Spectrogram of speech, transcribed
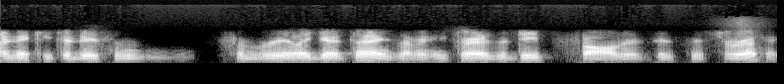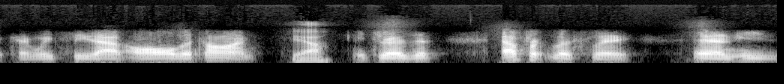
I think he could do some some really good things. I mean, he throws a deep ball that is just terrific, and we see that all the time. Yeah, he throws it effortlessly, and he's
